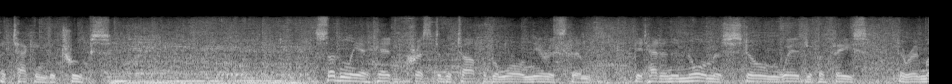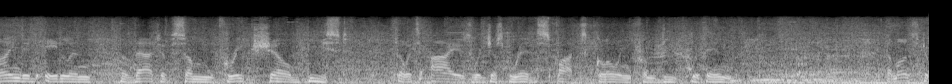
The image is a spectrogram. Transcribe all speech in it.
attacking the troops. Suddenly a head crested the top of the wall nearest them. It had an enormous stone wedge of a face that reminded Adolin of that of some great shell beast, though its eyes were just red spots glowing from deep within. The monster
